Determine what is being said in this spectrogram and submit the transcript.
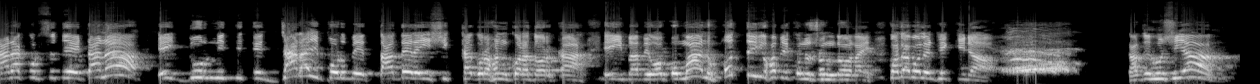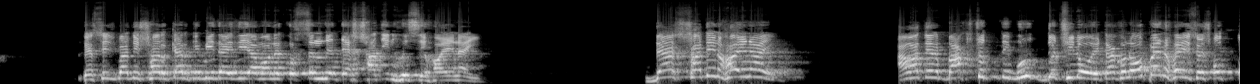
তারা করছে যে এটা না, এই দুর্নীতিতে যারাই পড়বে, তাদের এই শিক্ষা গ্রহণ করা দরকার। এইভাবে অপমান হতেই হবে, কোনো সন্দেহ নাই। কথা বলেন ঠিক কিনা? কাজে হুঁশিয়ার বেসিসবাদী সরকারকে বিদায় দিয়া মনে করছেন যে দেশ স্বাধীন হয়েছে হয় নাই। দেশ স্বাধীন হয় নাই। আমাদের বাকশক্তি বিরুদ্ধ ছিল, এটা এখন ওপেন হয়েছে, সত্য।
